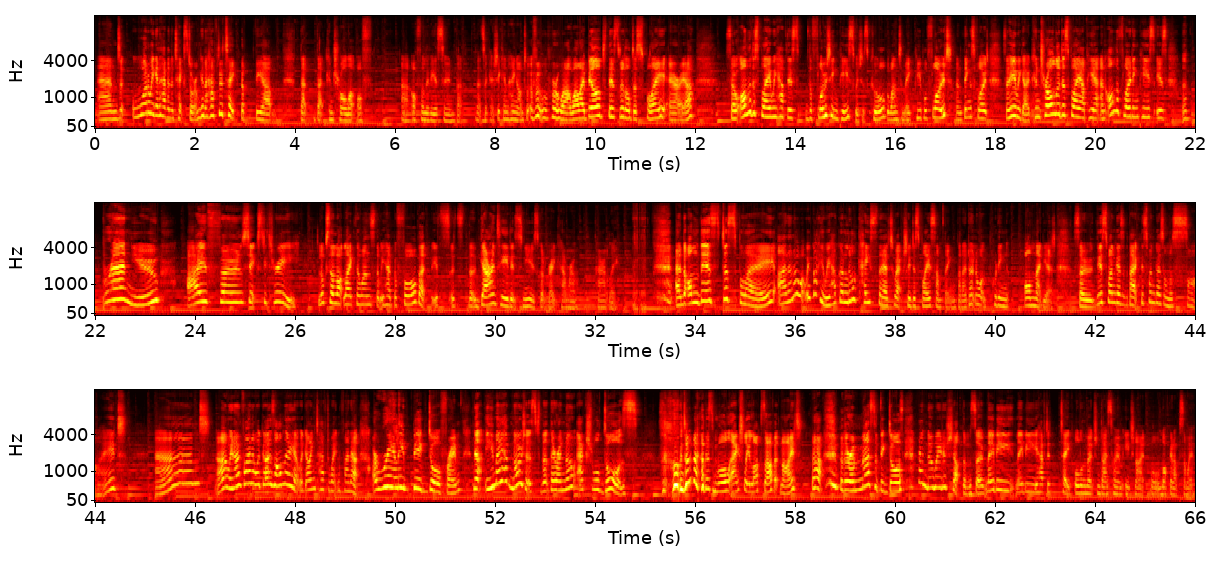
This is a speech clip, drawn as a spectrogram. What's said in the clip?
And what are we going to have in the tech store? I'm going to have to take the, the uh, that that controller off uh, off Olivia soon, but that's okay. She can hang on to it for, for, a while while I build this little display area. So on the display we have this the floating piece, which is cool, the one to make people float and things float. So here we go, controller display up here, and on the floating piece is the brand new iPhone 63. Looks a lot like the ones that we had before, but it's it's the guaranteed it's new. It's got a great camera, apparently. And on this display, I don't know what we've got here. We have got a little case there to actually display something, but I don't know what we're putting on that yet. So this one goes at the back, this one goes on the side. And oh, we don't find out what goes on there yet. We're going to have to wait and find out. A really big door frame. Now, you may have noticed that there are no actual doors so I don't know how this mall actually locks up at night, but there are massive big doors and no way to shut them. So maybe maybe you have to take all of the merchandise home each night or lock it up somewhere.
